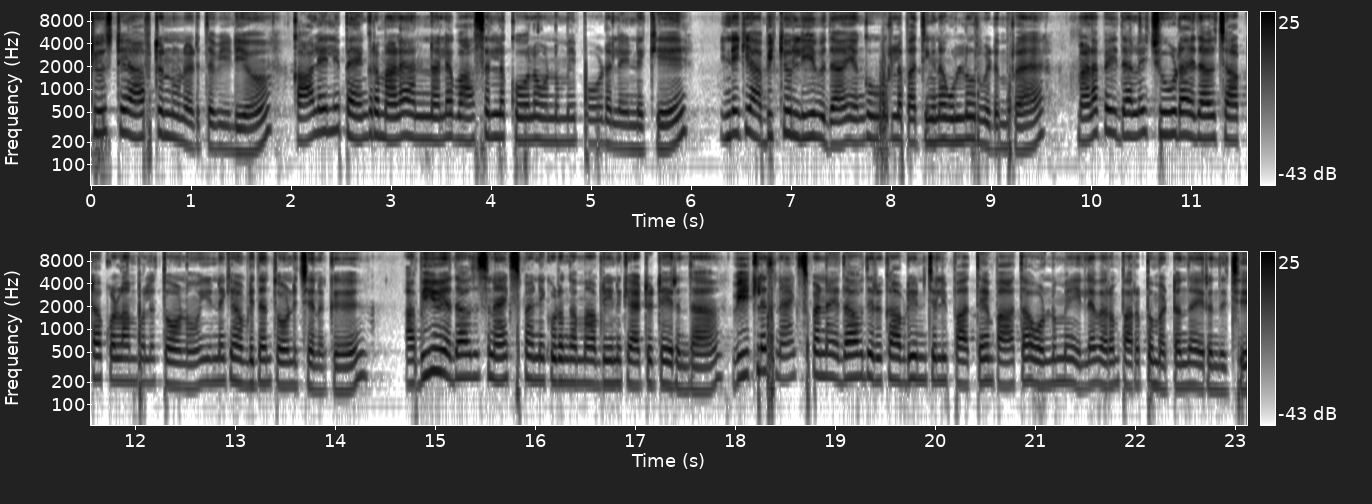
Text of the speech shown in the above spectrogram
டியூஸ்டே ஆஃப்டர்நூன் எடுத்த வீடியோ காலையிலே பயங்கர மழை அதனால வாசலில் கோலம் ஒன்றுமே போடலை இன்றைக்கி இன்றைக்கி அபிக்கும் லீவு தான். எங்கள் ஊரில் பார்த்தீங்கன்னா உள்ளூர் விடுமுறை. மழை பெய்தாலே சூடாக ஏதாவது சாப்பிட்டா கொள்ளாம் போல் தோணும். இன்றைக்கும் அப்படி தான் தோணுச்சு எனக்கு. அபியும் ஏதாவது ஸ்நாக்ஸ் பண்ணி கொடுங்கம்மா அப்படின்னு கேட்டுகிட்டே இருந்தா. வீட்டில் ஸ்நாக்ஸ் பண்ண ஏதாவது இருக்கா அப்படின்னு சொல்லி பார்த்தேன். பார்த்தா ஒன்றுமே இல்லை. வெறும் பருப்பு மட்டும்தான் இருந்துச்சு.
